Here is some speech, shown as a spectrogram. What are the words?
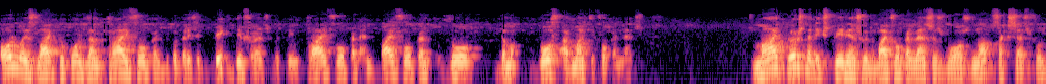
always like to call them trifocal because there is a big difference between trifocal and bifocal, though the, both are multifocal lenses. My personal experience with bifocal lenses was not successful.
